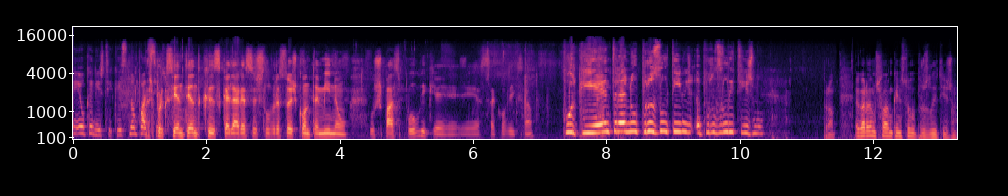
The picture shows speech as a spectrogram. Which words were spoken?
eucarística. Isso não pode mas ser. Porque se entende que se calhar essas celebrações contaminam o espaço público, é, é essa a convicção? Porque entra no proselitismo. Pronto. Agora vamos falar um bocadinho sobre o proselitismo.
